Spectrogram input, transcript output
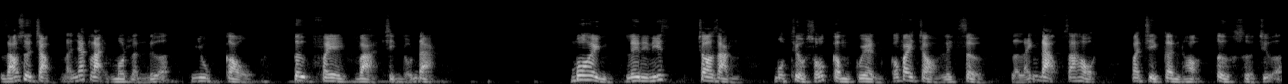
giáo sư Trọng đã nhắc lại một lần nữa nhu cầu tự phê và chỉnh đốn đảng. Mô hình Leninist cho rằng một thiểu số cầm quyền có vai trò lịch sử là lãnh đạo xã hội và chỉ cần họ tự sửa chữa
